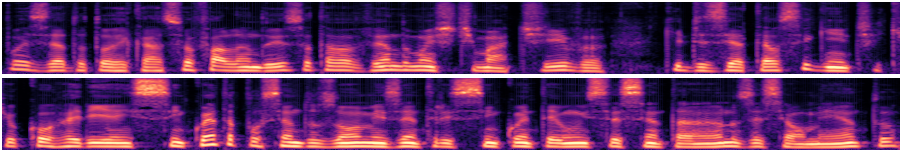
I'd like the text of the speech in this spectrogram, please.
Pois é, doutor Ricardo, só falando isso, eu estava vendo uma estimativa que dizia até o seguinte, que ocorreria em 50% dos homens entre 51 e 60 anos esse aumento,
